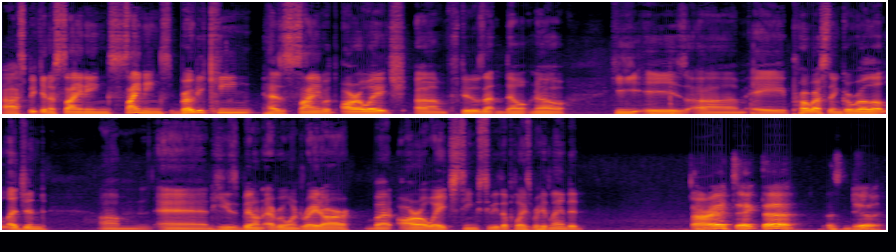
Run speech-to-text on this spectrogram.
Uh, speaking of signings, signings, Brody King has signed with ROH. Um, for those that don't know, he is um, a pro wrestling Guerrilla legend. Um, and he's been on everyone's radar, but ROH seems to be the place where he landed. All right, take that. Let's do it.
